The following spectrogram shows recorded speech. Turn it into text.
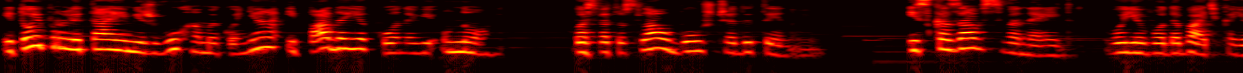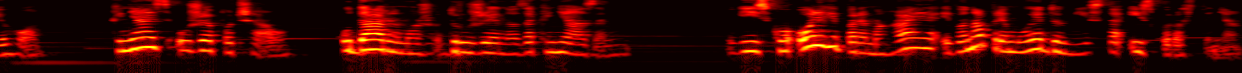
і той пролітає між вухами коня і падає коневі у ноги, бо Святослав був ще дитиною. І сказав Свенельд, воєвода батька його Князь уже почав. Ударимо ж, дружино, за князем. Військо Ольги перемагає, і вона прямує до міста Іскоростеня,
